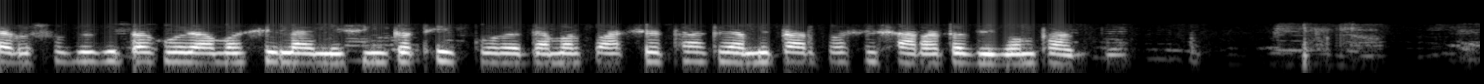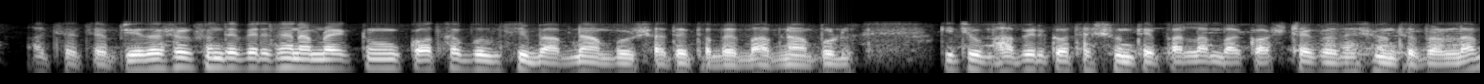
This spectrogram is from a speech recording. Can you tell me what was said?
হেল্প সহযোগিতা করে আমার সেলাই মেশিনটা ঠিক করে দেয়। আমার পাশে থাকে, আমি তার পাশে সারাটা জীবন থাকব। আচ্ছা আচ্ছা। প্রিয় দর্শক শুনতে পেরেছেন আমরা একটু কথা বলছি ভাবনা আপুর সাথে তবে ভাবনা আপুর কিছু ভাবের কথা শুনতে পারলাম বা কষ্টের কথা শুনতে পারলাম।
